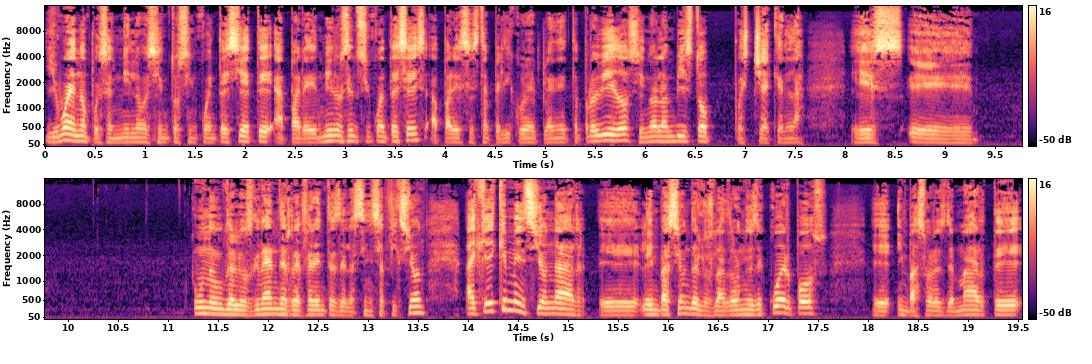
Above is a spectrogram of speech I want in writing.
Y bueno, pues en 1957, apare en 1956 aparece esta película El Planeta Prohibido. Si no la han visto, pues chequenla. Es eh, uno de los grandes referentes de la ciencia ficción. Aquí hay que mencionar eh, la invasión de los ladrones de cuerpos. eh, Invasores de Marte,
